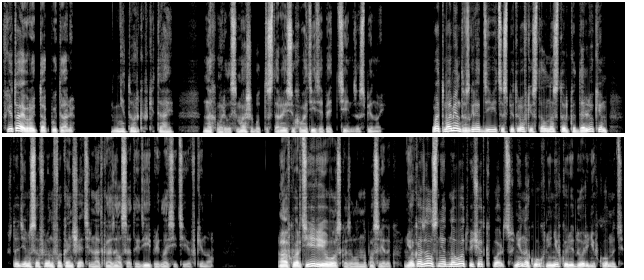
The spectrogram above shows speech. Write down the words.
В Китае вроде так пытали. — Не только в Китае, — нахмурилась Маша, будто стараясь ухватить опять тень за спиной. В этот момент взгляд девицы с Петровки стал настолько далеким, что Дима Сафронов окончательно отказался от идеи пригласить ее в кино. «А в квартире его, — сказал он напоследок, — не оказалось ни одного отпечатка пальцев ни на кухне, ни в коридоре, ни в комнате.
